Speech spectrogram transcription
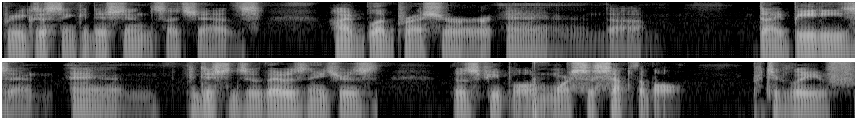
pre existing conditions such as high blood pressure and uh, diabetes and, and conditions of those natures. Those people are more susceptible, particularly if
